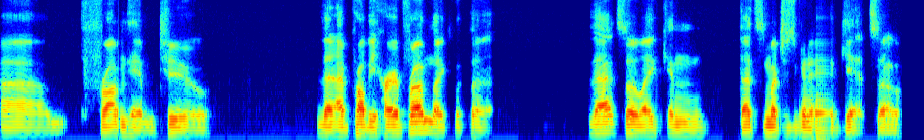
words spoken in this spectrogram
um, from him too. That I've probably heard from, like with the that. So like, and that's as much as you're gonna get. So,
